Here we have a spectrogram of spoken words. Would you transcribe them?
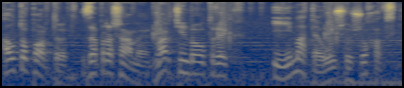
Autoportret. Zapraszamy. Marcin Bołtryk, I Mateusz Żuchowski.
